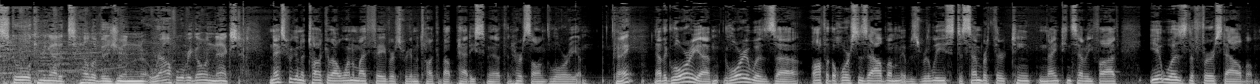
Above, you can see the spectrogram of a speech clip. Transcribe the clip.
School, coming out of television. Ralph, where are we going next? Next, we're going to talk about one of my favorites. We're going to talk about Patti Smith and her song Gloria. Okay. Now, the Gloria, Gloria was uh, off of the Horses album. It was released December 13th, 1975. It was the first album,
